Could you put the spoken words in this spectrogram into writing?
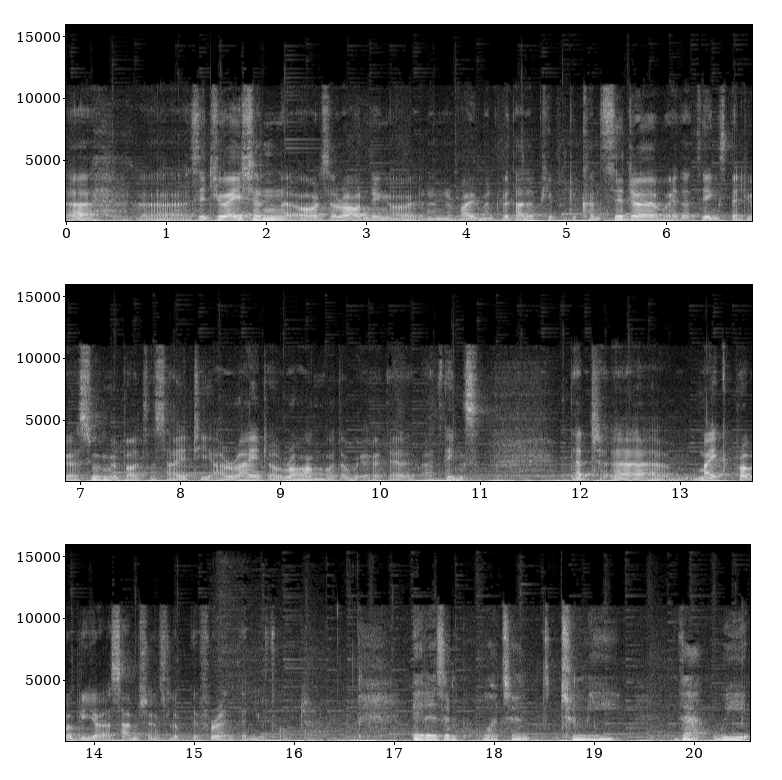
uh, uh, situation or surrounding or in an environment with other people to consider whether things that you assume about society are right or wrong, or there are things that uh, make probably your assumptions look different than you thought. It is important to me that we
